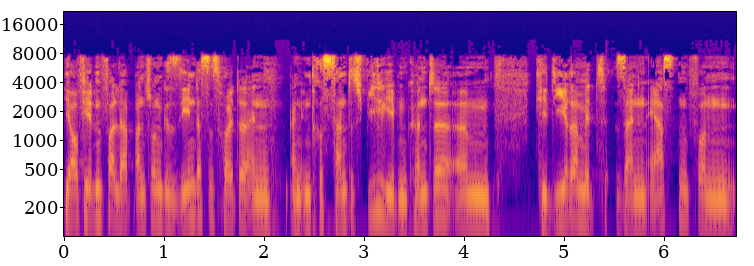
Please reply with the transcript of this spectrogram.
Ja, auf jeden Fall. Da hat man schon gesehen, dass es heute ein, ein interessantes Spiel geben könnte. Ähm, Kedira mit seinen ersten von,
